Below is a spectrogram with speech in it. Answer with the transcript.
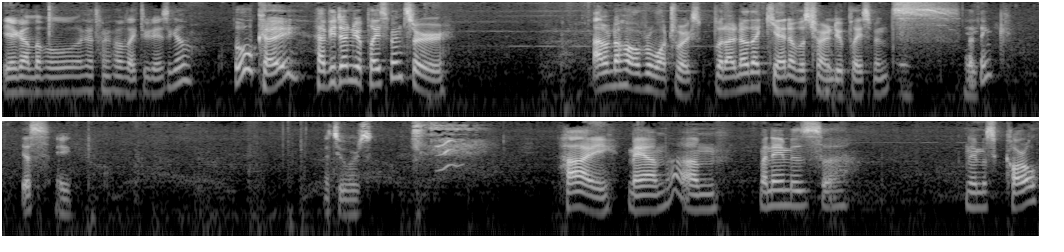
Yeah, I got level. I got 25 like three days ago. Okay. Have you done your placements or? I don't know how Overwatch works, but I know that Kiana was trying to do placements. I think. Yes. Hey. That's yours. Hi, ma'am. Um, my name is uh, my name is Carl.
